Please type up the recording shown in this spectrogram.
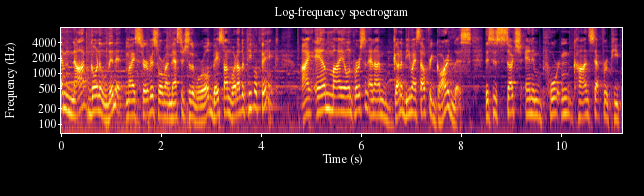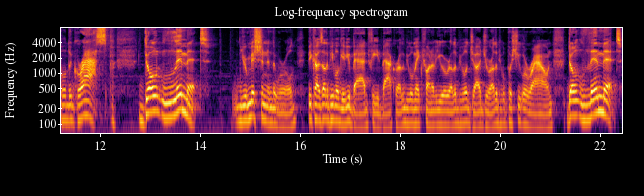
am not going to limit my service or my message to the world based on what other people think. I am my own person and I'm gonna be myself regardless. This is such an important concept for people to grasp. Don't limit your mission in the world because other people give you bad feedback or other people make fun of you or other people judge you or other people push you around. Don't limit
